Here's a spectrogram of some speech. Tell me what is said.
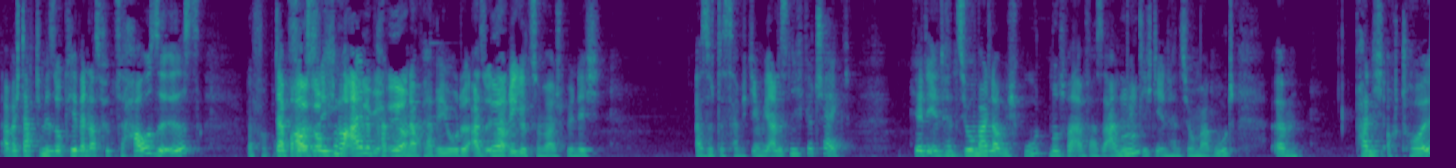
Aber ich dachte mir so, okay, wenn das für zu Hause ist, da brauchst du nicht nur eine einige. Packung ja. in der Periode. Also in Ja. der Regel zum Beispiel nicht. Also das habe ich irgendwie alles nicht gecheckt. Ja, die Intention war, glaube ich, gut, muss man einfach sagen. Mhm. Wirklich, die Intention war gut. Ähm, fand ich auch toll,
